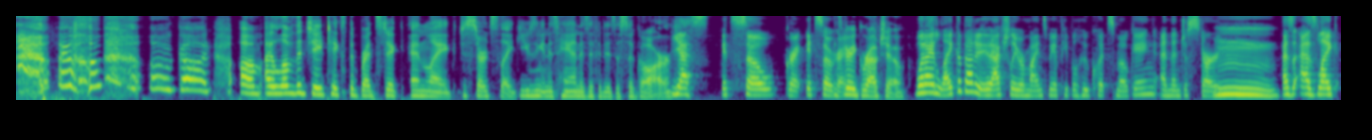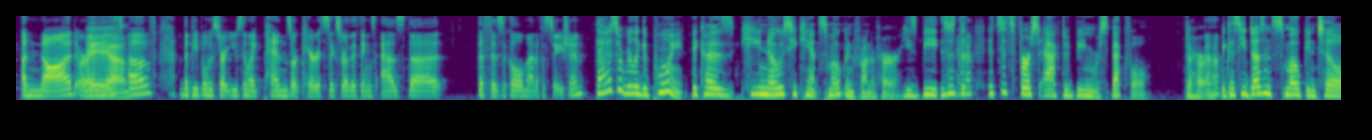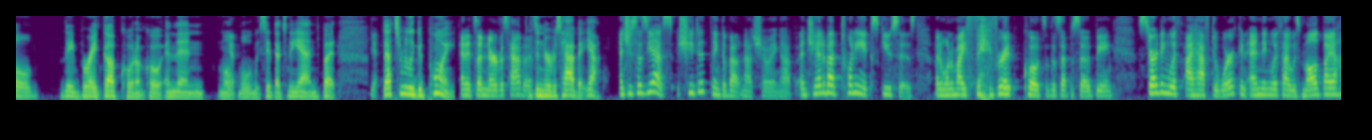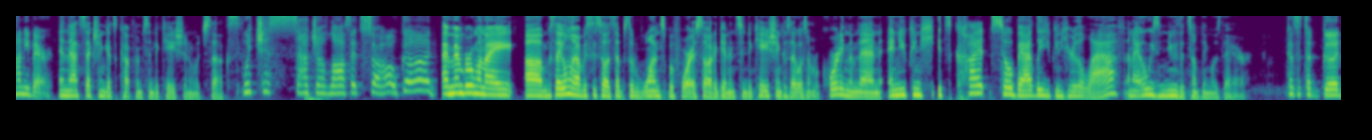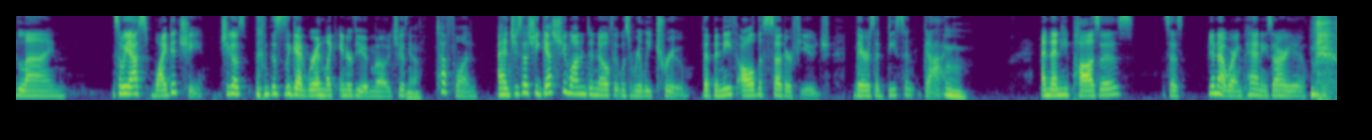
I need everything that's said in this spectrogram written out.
I love. Oh God! Um, I love that Jay takes the breadstick and like just starts like using it in his hand as if it is a cigar. Yes. It's so great. It's so great. It's very Groucho. What I like about it, it actually reminds me of people who quit smoking and then just start as as like a nod or a Mm. Yeah, yeah, hint yeah. of the people who start using like pens or carrot sticks or other things as the the physical manifestation. That is a really good point because he knows he can't smoke in front of her. He's be this is the it's its first act of being respectful to her uh-huh. because he doesn't smoke until they break up, quote unquote, and then well, Yeah. we'll say that to the end. But Yeah. that's a really good point. And it's a nervous habit. It's a nervous habit. Yeah. And she says, yes, she did think about not showing up. And she had about 20 excuses. And one of my favorite quotes of this episode being starting with, I have to work, and ending with, I was mauled by a honey bear, And that section gets cut from syndication, which sucks. which is such a loss. It's so good. I remember when I, um, because I only obviously saw this episode once before I saw it again in syndication because I wasn't recording them then, and you can, it's cut so badly you can hear the laugh, and I always knew that something was there. Because it's a good line. So we asked, why did she? She goes, this is again, we're in like interview mode. She goes, Yeah. tough one. And she says she guessed she wanted to know if it was really true that beneath all the subterfuge, there's a decent guy. Mm. And then he pauses and says, You're not wearing panties, are you?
